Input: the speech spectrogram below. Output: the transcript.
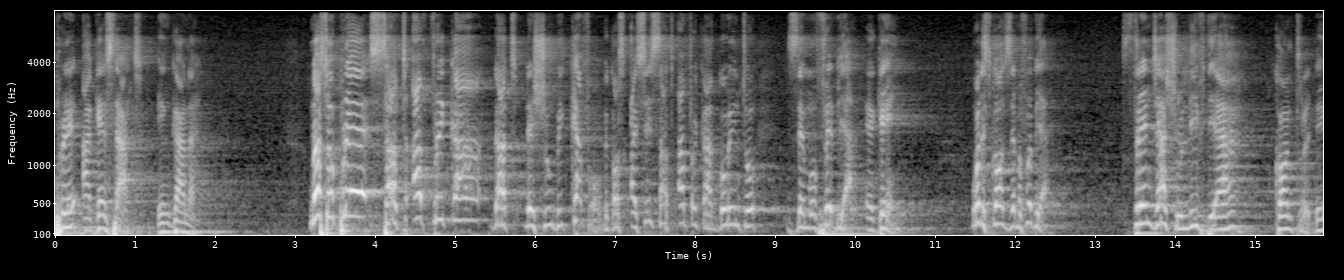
Pray against that in Ghana. And also pray South Africa that they should be careful because I see South Africa going to xenophobia again. What is called xenophobia? Strangers should leave their country. They're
